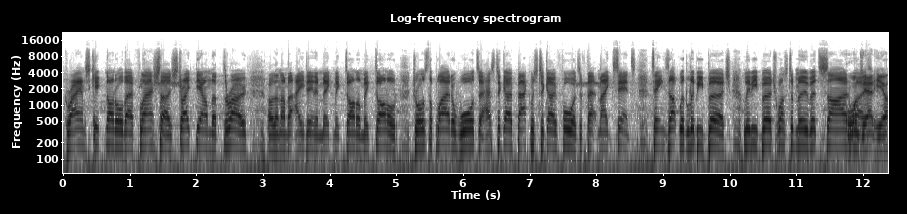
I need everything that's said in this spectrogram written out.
Graham's kick not all that flash though. Straight down the throat of the number 18 and Meg McDonald. McDonald draws the player towards her. Has to go backwards to go forwards if that makes sense. Teams up with Libby Birch. Libby Birch wants to move it sideways. Horns out here.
